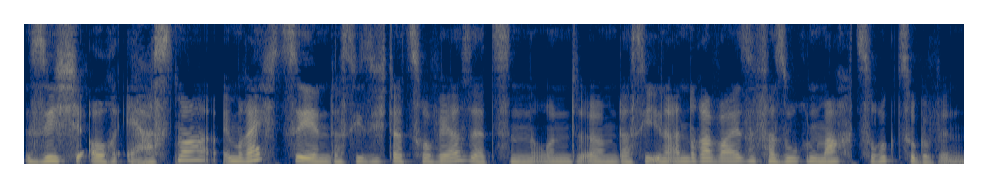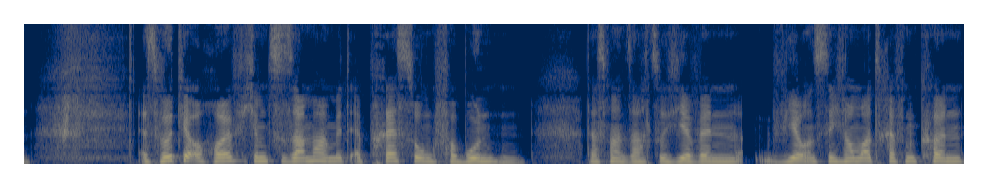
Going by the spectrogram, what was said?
sich auch erstmal im Recht sehen, dass sie sich da zur Wehr setzen und ähm, dass sie in anderer Weise versuchen, Macht zurückzugewinnen. Es wird ja auch häufig im Zusammenhang mit Erpressung verbunden, dass man sagt, so hier, wenn wir uns nicht nochmal treffen können,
